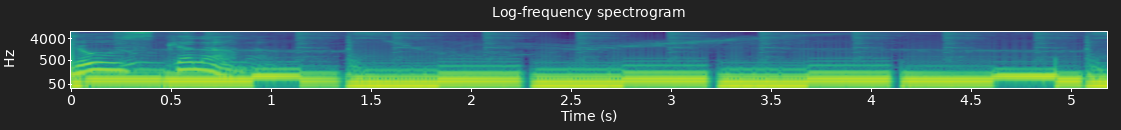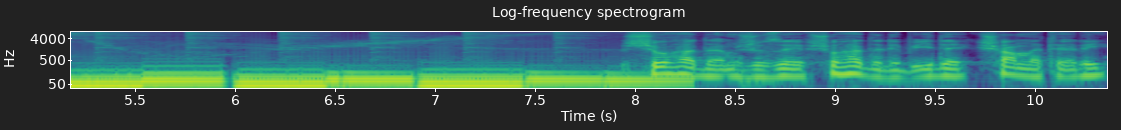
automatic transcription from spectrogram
جوز كلام. شو هذا أم جوزيف؟ شو هذا اللي بإيدك؟ شو عم تقري؟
